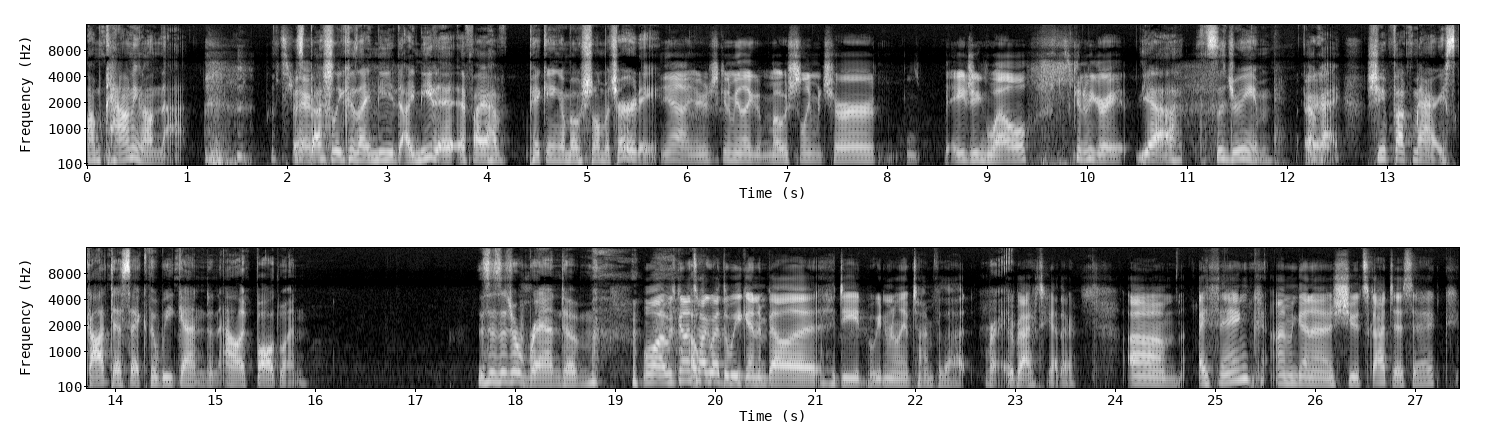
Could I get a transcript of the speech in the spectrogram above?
I'm counting on that, especially because I need I need it if I have picking emotional maturity. Yeah, you're just gonna be like emotionally mature, aging well. It's gonna be great. Yeah, it's the dream. All okay, right. shoot, fuck, marry. Scott Disick, The Weeknd, and Alec Baldwin. This is such a random. Well, I was gonna Oh. talk about the Weeknd and Bella Hadid, but we didn't really have time for that. Right. They're back together. Um, I think I'm gonna shoot Scott Disick,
